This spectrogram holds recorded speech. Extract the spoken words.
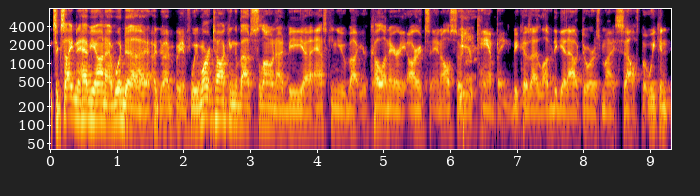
It's exciting to have you on. I would, uh, if we weren't talking about Sloan, I'd be uh, asking you about your culinary arts and also your camping because I love to get outdoors myself. But we can,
